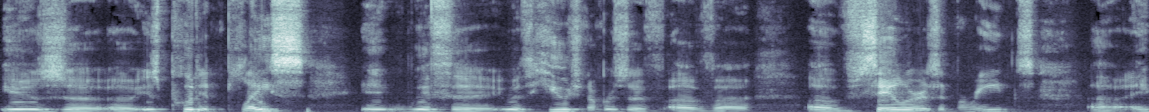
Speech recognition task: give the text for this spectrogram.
is is put in place with with huge numbers of of, of sailors and marines. Uh, a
